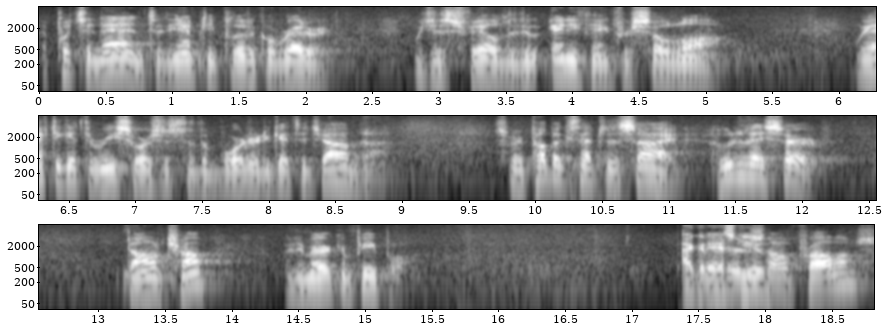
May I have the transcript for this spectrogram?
that puts an end to the empty political rhetoric which has failed to do anything for so long. We have to get the resources to the border to get the job done. So Republicans have to decide who do they serve? Donald Trump or the American people? I could ask you. solve problems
